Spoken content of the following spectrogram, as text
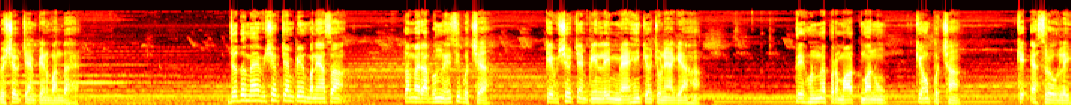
ਵਿਸ਼ਵ ਚੈਂਪੀਅਨ ਬਣਦਾ ਹੈ। ਜਦੋਂ ਮੈਂ ਵਿਸ਼ਵ ਚੈਂਪੀਅਨ ਬਣਿਆ ਸਾਂ, ਤਾਂ ਮੈਂ ਰੱਬ ਨੂੰ ਨਹੀਂ ਸੀ ਪੁੱਛਿਆ ਕਿ ਵਿਸ਼ਵ ਚੈਂਪੀਅਨ ਲਈ ਮੈਂ ਹੀ ਕਿਉਂ ਚੁਣਿਆ ਗਿਆ ਹਾਂ। ਤੇ ਹੁਣ ਮੈਂ ਪ੍ਰਮਾਤਮਾ ਨੂੰ ਕਿਉਂ ਪੁੱਛਾਂ ਕਿ ਇਸ ਰੋਗ ਲਈ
